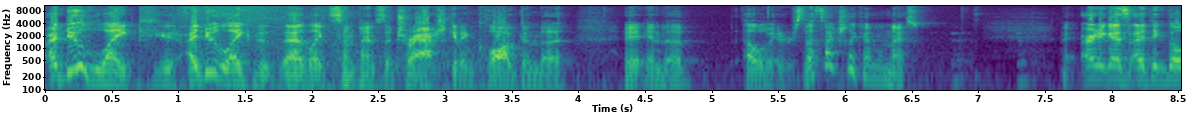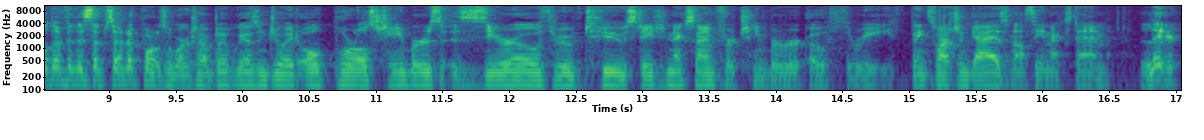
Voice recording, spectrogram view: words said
I do like I do like that like sometimes the trash getting clogged in the in the elevators. That's actually kind of nice. Alrighty, guys, I think that'll do for this episode of Portals Workshop. I hope you guys enjoyed Old Portals Chambers 0 through 2. Stay tuned next time for Chamber 03. Thanks for watching, guys, and I'll see you next time. Later.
